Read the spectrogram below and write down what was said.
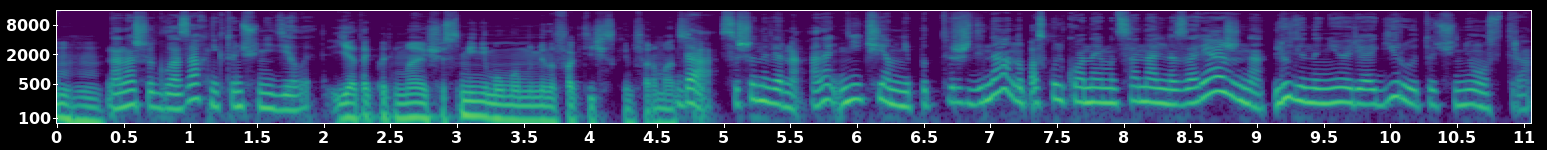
Угу. На наших глазах никто ничего не делает. Я так понимаю, еще с минимумом именно фактической информации. Да, совершенно верно. Она ничем не подтверждена, но поскольку она эмоционально заряжена, люди на нее реагируют очень остро.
